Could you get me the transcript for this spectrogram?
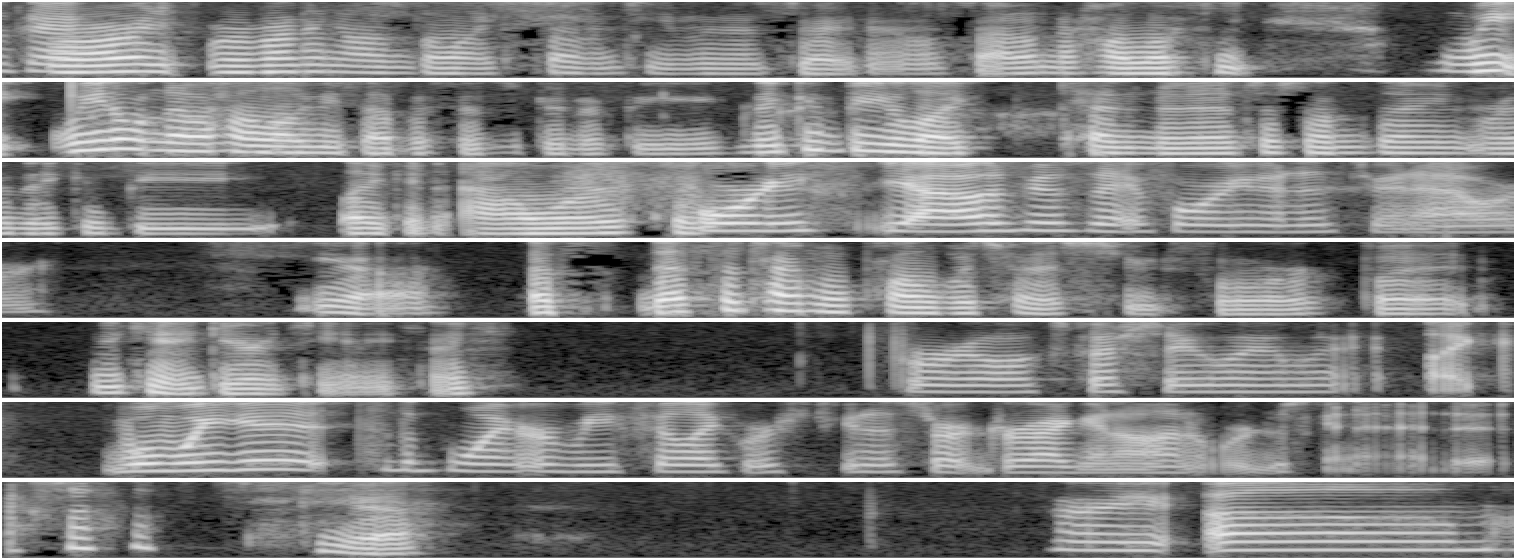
Okay. We're already, we're running on to like 17 minutes right now, so I don't know how lucky. We we don't know how long these episodes are going to be. They could be like 10 minutes or something, or they could be like an hour. 40. Yeah, I was going to say 40 minutes to an hour. Yeah, that's that's the time we'll probably try to shoot for, but we can't guarantee anything. For real, especially when we like when we get to the point where we feel like we're going to start dragging on, we're just going to end it. yeah. All right. Um.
